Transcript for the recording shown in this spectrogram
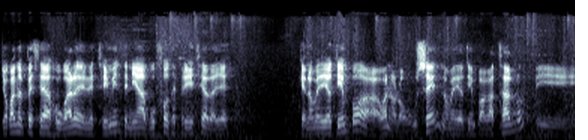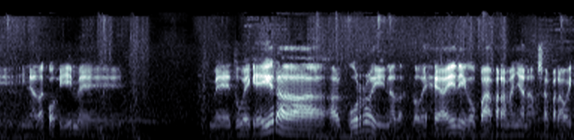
Yo cuando empecé a jugar el streaming tenía bufos de experiencia de ayer. Que no me dio tiempo a, bueno, lo usé, no me dio tiempo a gastarlo y, y nada, cogí me, me tuve que ir al curro y nada, lo dejé ahí, digo, para mañana, o sea, para hoy.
